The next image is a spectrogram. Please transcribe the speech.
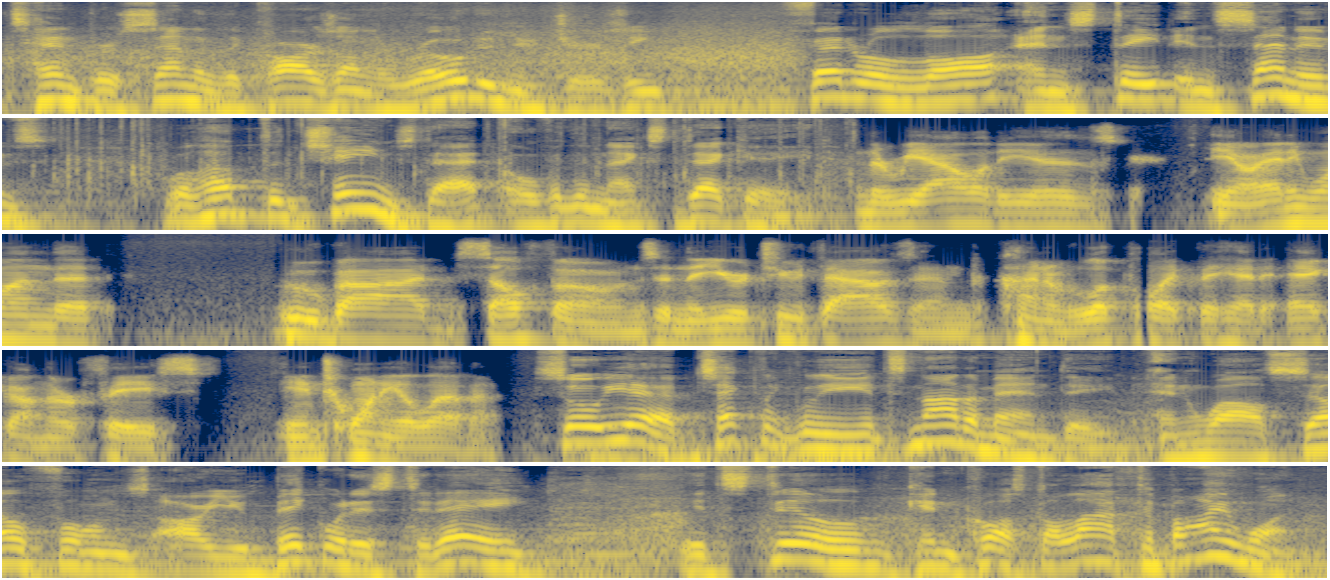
10% of the cars on the road in New Jersey, federal law and state incentives will help to change that over the next decade. And the reality is, you know, anyone that who bought cell phones in the year 2000 kind of looked like they had egg on their face in 2011. So, yeah, technically it's not a mandate. And while cell phones are ubiquitous today, it still can cost a lot to buy one.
